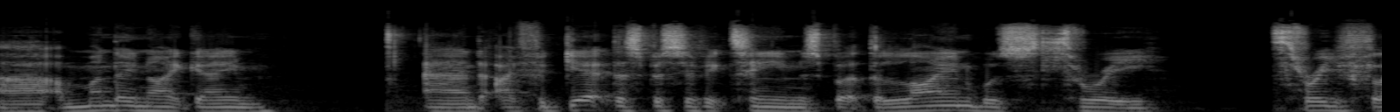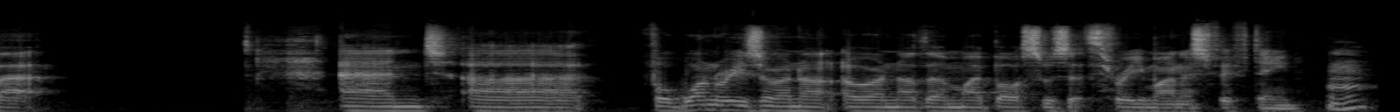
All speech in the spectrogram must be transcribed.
Uh, a Monday night game, and I forget the specific teams, but the line was three, three flat. And uh, for one reason or another, my boss was at three minus 15. Mm-hmm.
